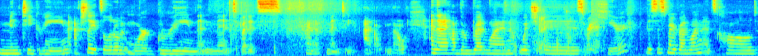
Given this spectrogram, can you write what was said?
minty green. Actually, it's a little bit more green than mint, but it's kind of minty. I don't know. And then I have the red one, which is right here. This is my red one. It's called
